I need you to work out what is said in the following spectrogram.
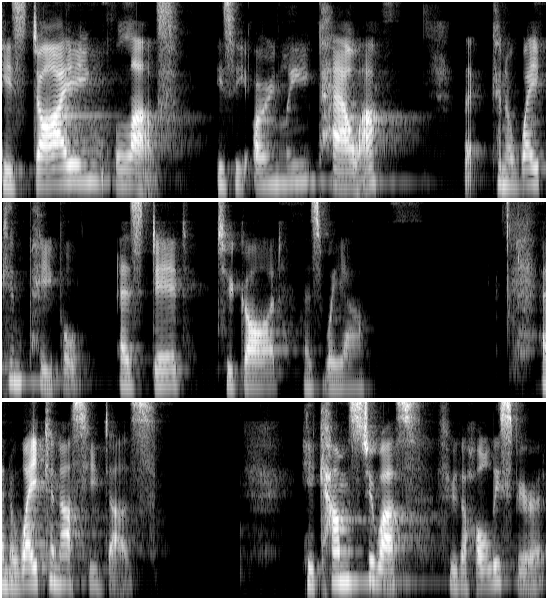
His dying love is the only power that can awaken people as dead to God as we are. And awaken us, He does. He comes to us through the Holy Spirit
